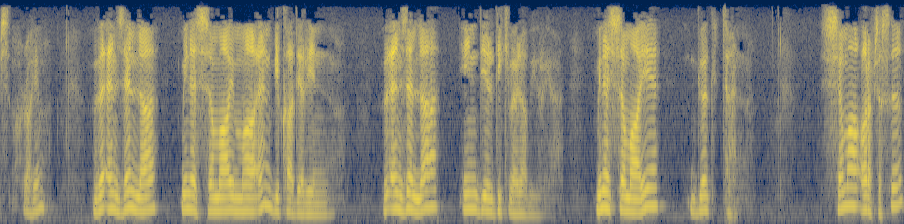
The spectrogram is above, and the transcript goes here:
Bismillahirrahmanirrahim. Ve enzelna mines semai maen bi kaderin. Ve enzelna indirdik Mevla buyuruyor. Mines semai gökten. Sema Arapçası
